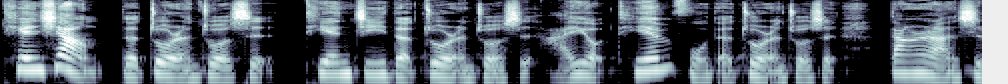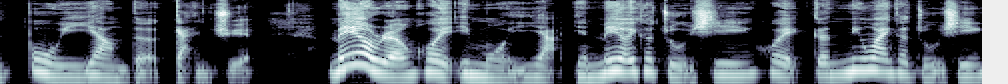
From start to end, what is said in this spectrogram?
天象的做人做事，天机的做人做事，还有天府的做人做事，当然是不一样的感觉。没有人会一模一样，也没有一颗主星会跟另外一颗主星。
